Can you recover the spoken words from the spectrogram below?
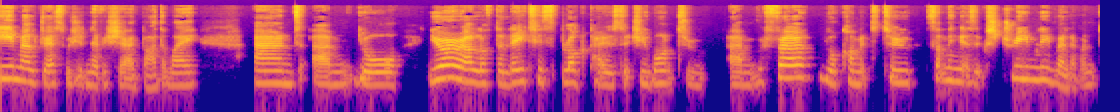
email address which is never shared by the way and um, your URL of the latest blog post that you want to um, refer your comment to, something that's extremely relevant,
